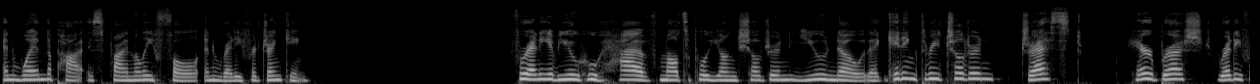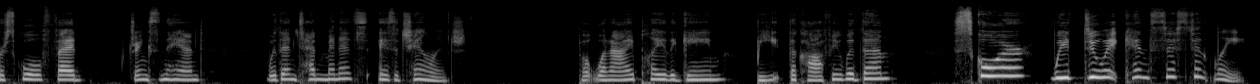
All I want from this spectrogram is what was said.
and when the pot is finally full and ready for drinking. For any of you who have multiple young children, you know that getting three children dressed, hair brushed, ready for school, fed, drinks in hand, within 10 minutes is a challenge. But when I play the game, beat the coffee with them, score! We do it consistently.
